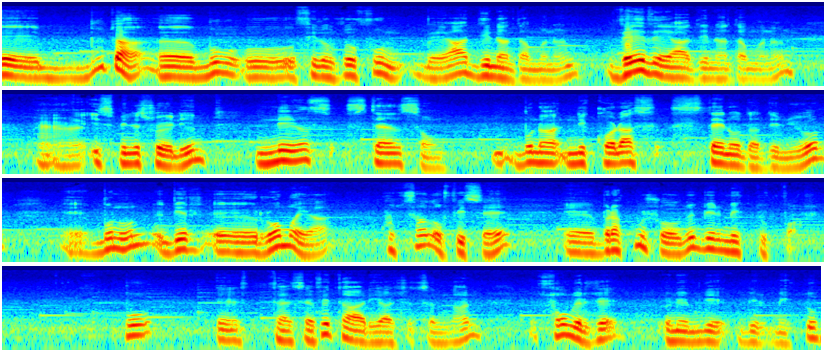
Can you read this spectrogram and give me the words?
E, bu da e, bu e, filozofun veya din adamının ve veya din adamının e, ismini söyleyeyim. Niels Stenson. Buna Nicholas Steno da deniyor. E, bunun bir e, Roma'ya kutsal ofise e, bırakmış olduğu bir mektup var. Bu e, felsefe tarihi açısından son derece önemli bir mektup.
